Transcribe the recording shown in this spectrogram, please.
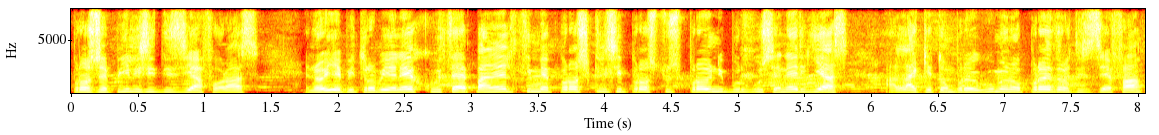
προς επίλυση της διαφορά, ενώ η Επιτροπή Ελέγχου θα επανέλθει με πρόσκληση προς τους πρώην Υπουργούς Ενέργειας αλλά και τον προηγούμενο πρόεδρο της ΖΕΦΑ.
